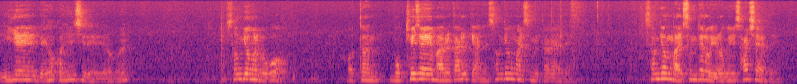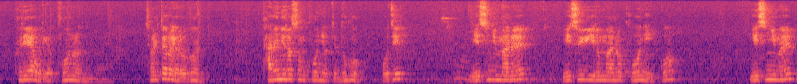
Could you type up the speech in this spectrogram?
이게 냉혹한 현실이에요, 여러분. 성경을 보고 어떤 목회자의 말을 따를 게 아니에요. 성경 말씀을 따라야 돼요. 성경 말씀대로 여러분이 사셔야 돼요. 그래야 우리가 구원을 얻는 거예요. 절대로 여러분 다른 이로서는 구원이 없죠. 누구? 오직 예수님만을 예수의 이름만으로 구원이 있고 예수님을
